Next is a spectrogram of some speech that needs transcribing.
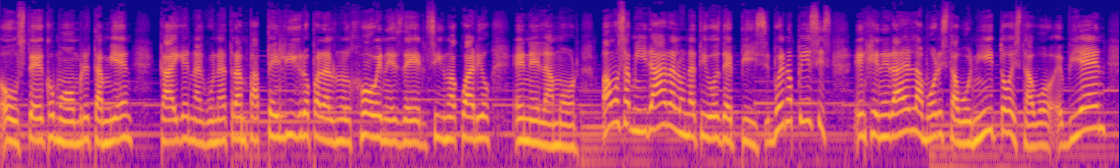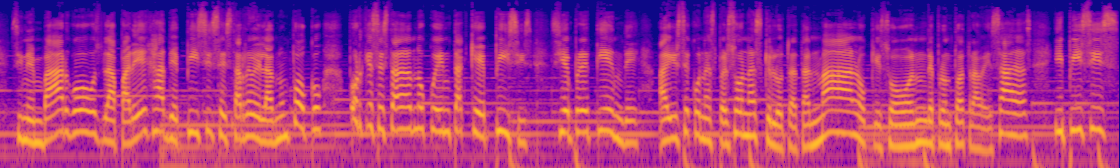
o usted como hombre también caiga en alguna trampa? Peligro para los jóvenes del signo acuario en el amor. Vamos a mirar a los nativos de Pisces. Bueno, Pisces, en general el amor está bonito, está bien. Sin embargo, la pareja de Pisces se está revelando un poco porque se está dando cuenta que Pisces siempre tiende a irse con las personas que lo tratan mal o que son de pronto atravesadas y Pisces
